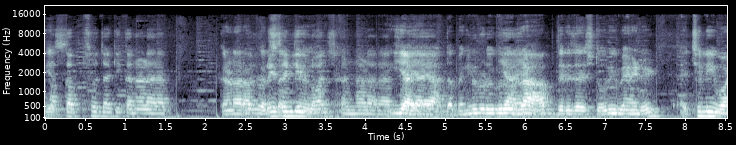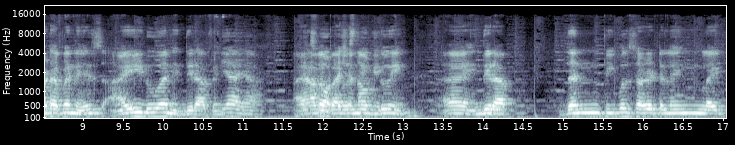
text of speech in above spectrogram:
Yes. आप कब सोचा कि Kannada rap Kannada rap. Well, recently we launched Kannada rap. Yeah, yeah, yeah. The Bengaluru Guru yeah, rap. There is a story behind it. Actually, what happened is I do an Hindi rapping. Yeah, yeah. I That's have a passion of doing uh, Hindi rap. Then people started telling like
